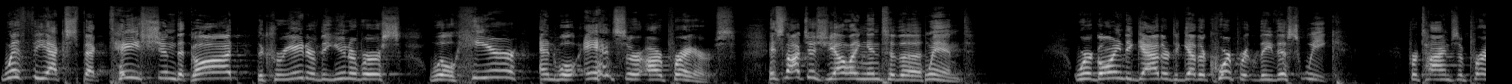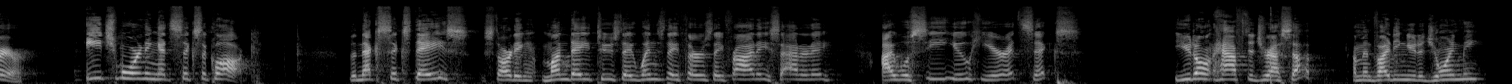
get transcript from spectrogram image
with the expectation that God, the creator of the universe, will hear and will answer our prayers. It's not just yelling into the wind. We're going to gather together corporately this week for times of prayer, each morning at 6 o'clock. The next six days, starting Monday, Tuesday, Wednesday, Thursday, Friday, Saturday, I will see you here at 6. You don't have to dress up. I'm inviting you to join me.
